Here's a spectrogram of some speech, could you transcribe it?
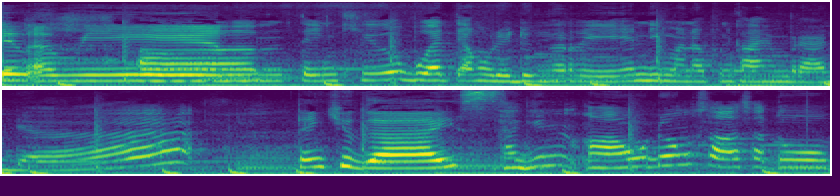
amin, amin. Um, thank you buat yang udah dengerin di mana pun kalian berada. Thank you guys. Kak Gin mau dong salah satu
